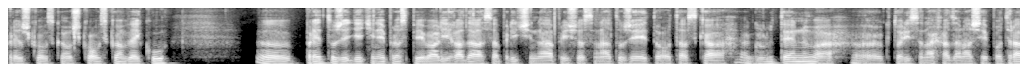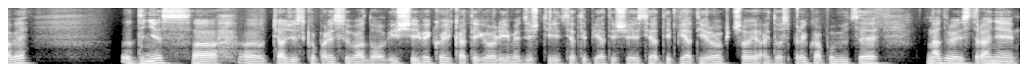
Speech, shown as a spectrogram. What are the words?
predškolskom, školskom veku, e, pretože deti neprospievali, hľadala sa príčina a prišlo sa na to, že je to otázka gluténu, a, e, ktorý sa nachádza v našej potrave. Dnes sa e, ťažisko presúva do vyššej vekovej kategórii medzi 45. a 65. rok, čo je aj dosť prekvapujúce. Na druhej strane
